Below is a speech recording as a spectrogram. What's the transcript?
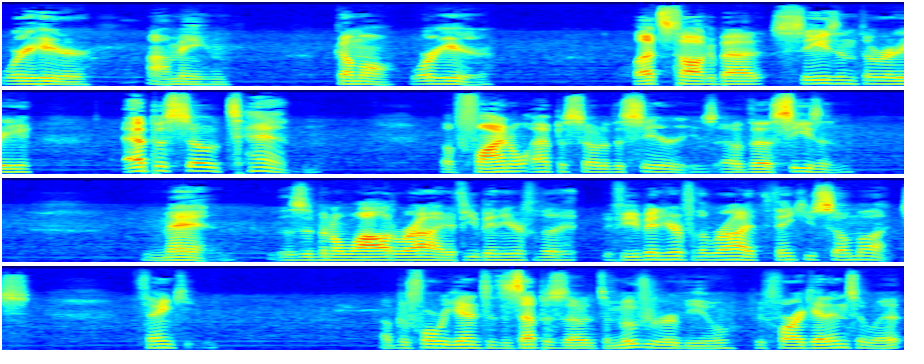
we're here. I mean, come on, we're here. Let's talk about it. Season 30, episode 10. The final episode of the series, of the season. Man, this has been a wild ride. If you've been here for the if you've been here for the ride, thank you so much. Thank you. Uh, before we get into this episode, it's a movie review. Before I get into it,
